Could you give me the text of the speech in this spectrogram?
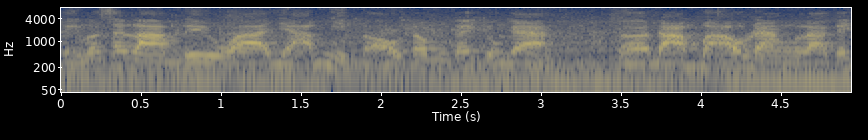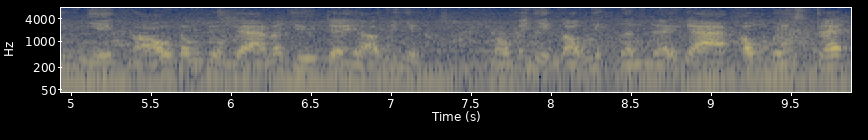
thì nó sẽ làm điều hòa giảm nhiệt độ trong cái chuồng gà. Ờ, đảm bảo rằng là cái nhiệt độ trong chuồng gà nó duy trì ở cái nhiệt một cái nhiệt độ nhất định để gà không bị stress.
